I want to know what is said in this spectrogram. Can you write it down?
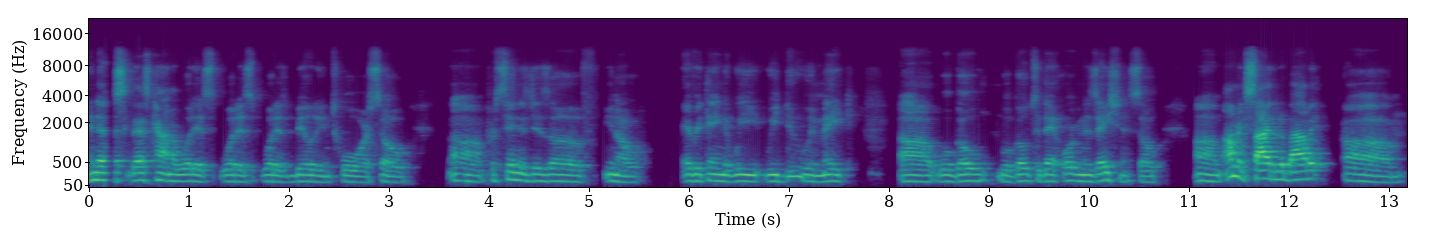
and that's that's kind of what is what is what is building towards. So uh, percentages of you know everything that we we do and make uh, will go will go to that organization. So um, I'm excited about it. Um,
